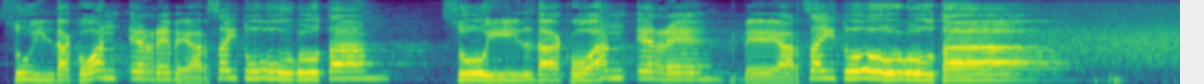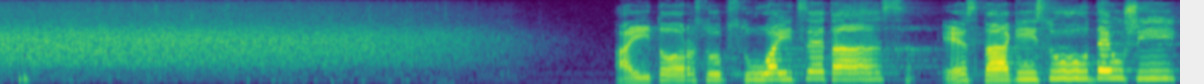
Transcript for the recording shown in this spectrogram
zu hildakoan erre behar zaituguta zu hildakoan erre behar zaituguta Aitorzuk zuaitzetaz, ez dakizu deusik,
